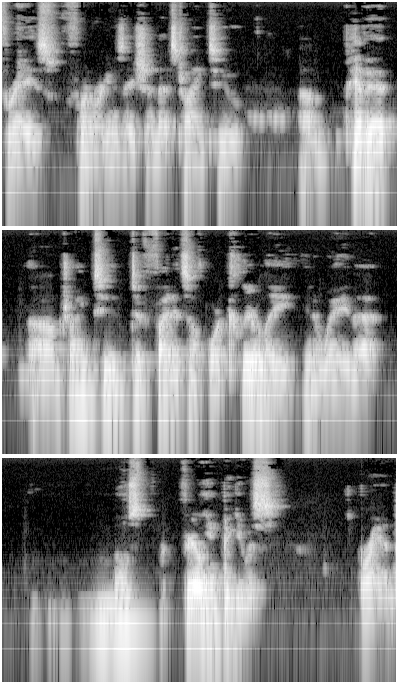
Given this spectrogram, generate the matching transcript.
phrase for an organization that's trying to um, pivot, um, trying to define itself more clearly in a way that most fairly ambiguous brand.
